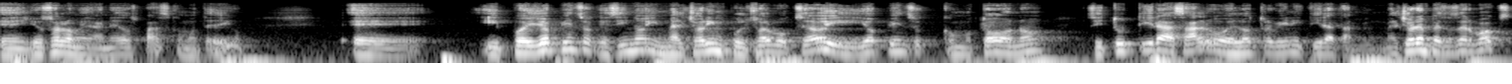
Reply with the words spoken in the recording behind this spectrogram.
eh, yo solo me gané dos pasos, como te digo. Eh, y pues yo pienso que sí, ¿no? Y Melchor impulsó el boxeo y yo pienso como todo, ¿no? Si tú tiras algo, el otro viene y tira también. Melchor empezó a hacer box,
